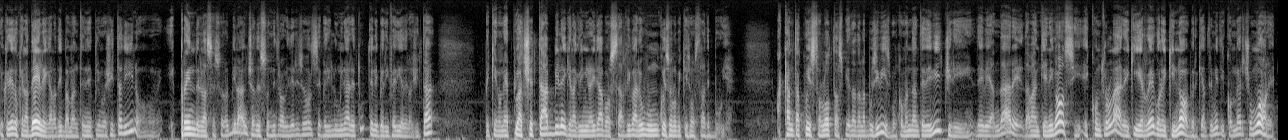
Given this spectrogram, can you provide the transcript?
io credo che la delega la debba mantenere il primo cittadino e prendere l'assessore al bilancio, adesso mi trovi le risorse per illuminare tutte le periferie della città, perché non è più accettabile che la criminalità possa arrivare ovunque solo perché sono strade buie. Accanto a questo lotta spietata all'abusivismo, il comandante dei vigili deve andare davanti ai negozi e controllare chi è in regola e chi no, perché altrimenti il commercio muore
